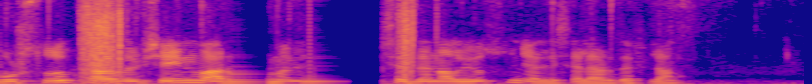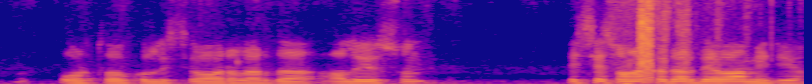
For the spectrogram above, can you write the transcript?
bursluluk tarzı bir şeyin var mı? Liseden alıyorsun ya liselerde falan. Ortaokul, lise o aralarda alıyorsun. Lise sona kadar devam ediyor.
